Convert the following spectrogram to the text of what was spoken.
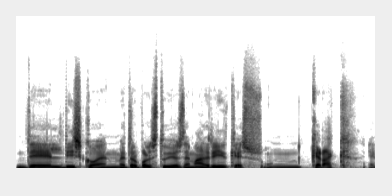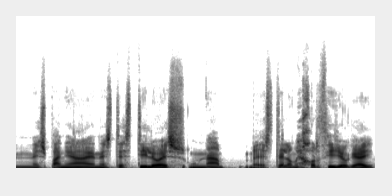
del disco en Metropol Studios de Madrid, que es un crack en España en este estilo, es una es de lo mejorcillo que hay.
